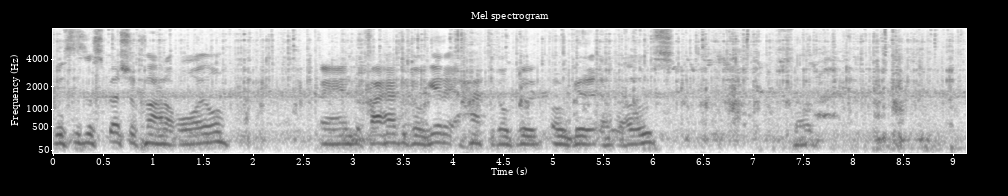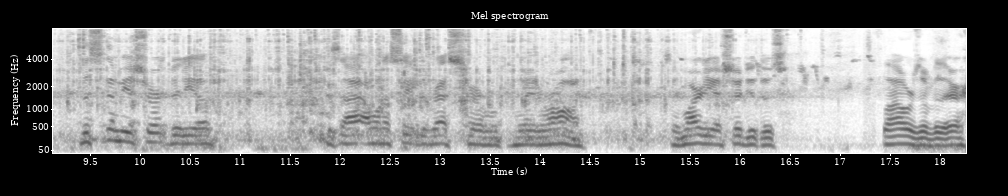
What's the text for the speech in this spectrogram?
this is a special kind of oil, and if I have to go get it, I have to go, go, go get it at Lowe's. So, this is gonna be a short video because I, I want to save the rest for later on. So Marty, I showed you those flowers over there.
